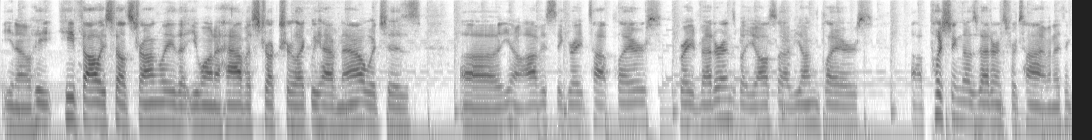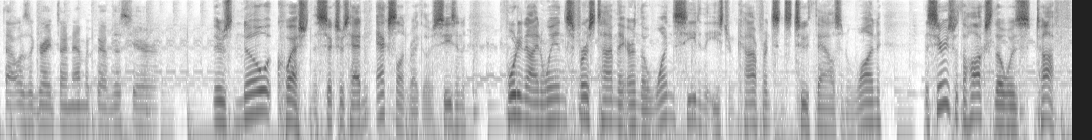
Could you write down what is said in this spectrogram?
you know he he always felt strongly that you want to have a structure like we have now, which is uh, you know, obviously great top players, great veterans, but you also have young players uh, pushing those veterans for time. And I think that was a great dynamic we have this year. There's no question the Sixers had an excellent regular season 49 wins, first time they earned the one seed in the Eastern Conference since 2001. The series with the Hawks, though, was tough.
